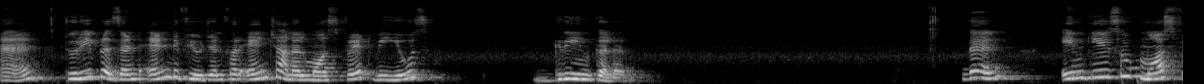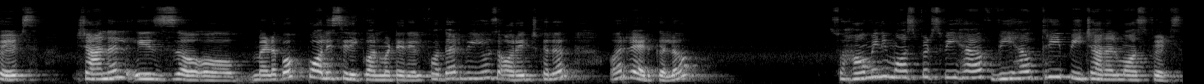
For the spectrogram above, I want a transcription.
And to represent N diffusion for N channel MOSFET we use green color. Then in case of MOSFETs channel is uh, uh, made up of polysilicon material for that we use orange color or red color. So how many MOSFETs we have? We have 3 P channel MOSFETs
